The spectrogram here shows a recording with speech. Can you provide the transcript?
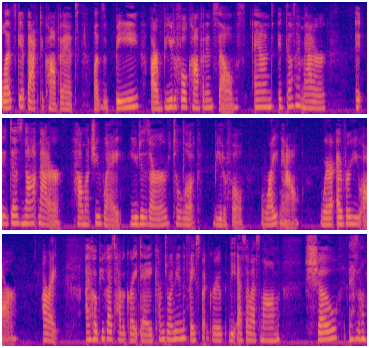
let's get back to confident. Let's be our beautiful, confident selves. And it doesn't matter, it, it does not matter how much you weigh. You deserve to look beautiful right now, wherever you are. All right. I hope you guys have a great day. Come join me in the Facebook group. The SOS Mom Show is on,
